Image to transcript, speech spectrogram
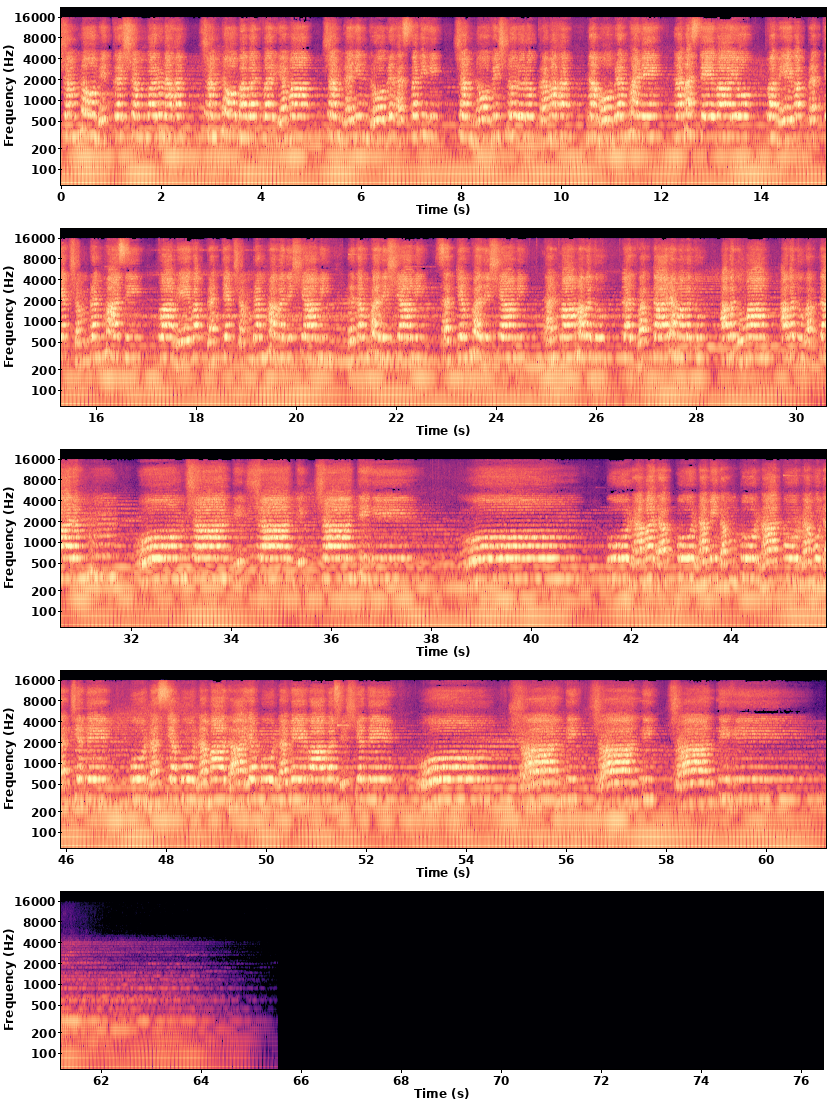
शं नो मित्रः शं वरुणः शं नो भवद्वर्यमा शं न इन्द्रो बृहस्पतिः शं नो विष्णुरुरुक्रमः। नमो ब्रह्मणे नमस्ते वायो त्वमेव प्रत्यक्षं ब्रह्मासि त्वामेव प्रत्यक्षं ब्रह्म वदिष्यामि ऋतम् वदिष्यामि सत्यं वदिष्यामि तन्मामवतु तद्वक्तारमवतु अवतु माम् अवतु वक्तारम्। ॐ पूर्णमदः पूर्णमिदम् पूर्णात् पूर्णमुदच्यते। पूर्णस्य पूर्णमादाय पूर्णमेवावशिष्यते। ॐ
